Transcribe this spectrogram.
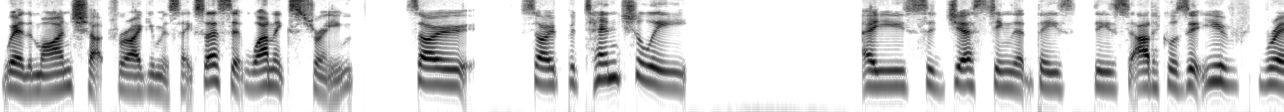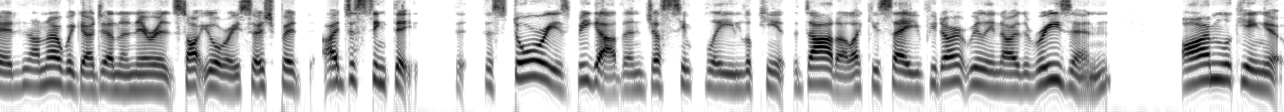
where the mine shut, for argument's sake. So that's at one extreme. So so potentially are you suggesting that these these articles that you've read, and I know we go down an area it's not your research, but I just think that the story is bigger than just simply looking at the data. Like you say, if you don't really know the reason, I'm looking at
